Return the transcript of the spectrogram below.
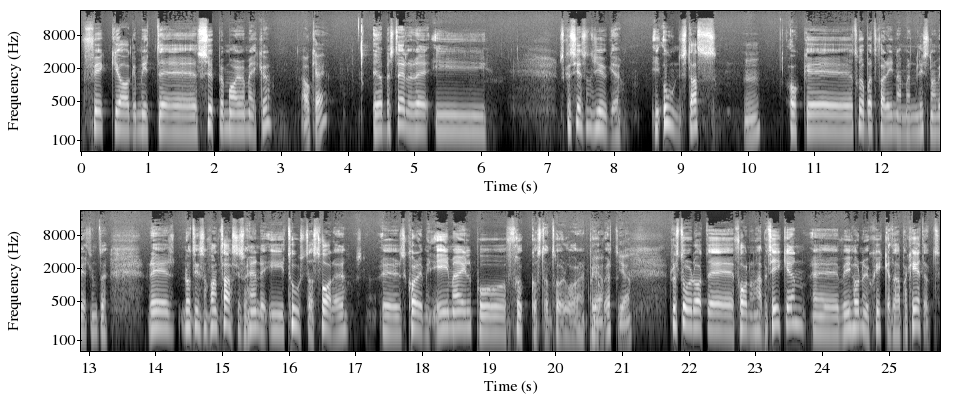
Fick jag mitt eh, Super Mario Maker. Okej. Jag beställde det i... Ska se som ljuger. I onsdags. Mm. Och eh, jag tror jag berättade för det innan men lyssnarna vet inte. Det är någonting som fantastiskt som hände i torsdags var det. Eh, så kollade jag min e-mail på frukosten tror jag det var på jobbet. Ja. Då står det då att det är från den här butiken. Eh, vi har nu skickat det här paketet.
